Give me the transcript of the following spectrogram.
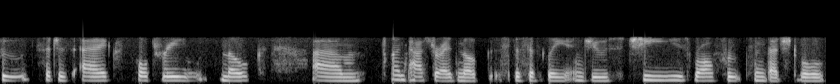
foods such as eggs, poultry, milk, um, unpasteurized milk, specifically in juice, cheese, raw fruits, and vegetables.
